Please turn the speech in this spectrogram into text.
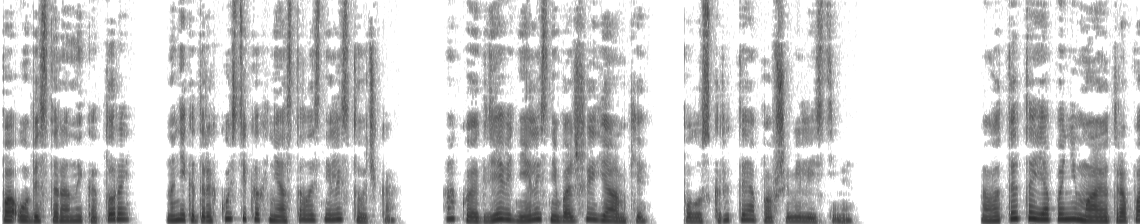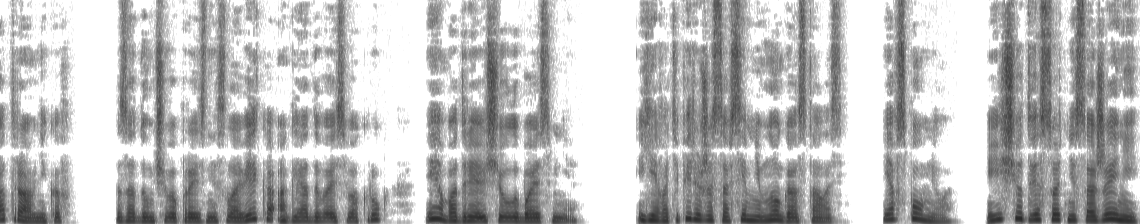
по обе стороны которой на некоторых кустиках не осталось ни листочка, а кое-где виднелись небольшие ямки, полускрытые опавшими листьями. Вот это я понимаю, тропа травников, задумчиво произнесла Вилька, оглядываясь вокруг и ободряюще улыбаясь мне. Ева, теперь уже совсем немного осталось. Я вспомнила. Еще две сотни сажений,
